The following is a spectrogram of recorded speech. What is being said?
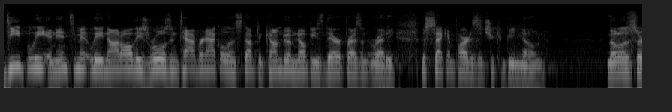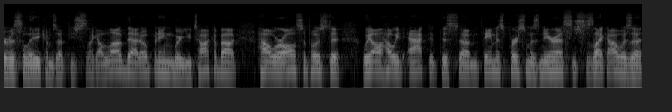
deeply and intimately, not all these rules and tabernacle and stuff to come to him. Nope, he's there, present, ready. The second part is that you can be known. Middle of the service, the lady comes up and she's like, I love that opening where you talk about how we're all supposed to, we all, how we'd act if this um, famous person was near us. And she's like, I was an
